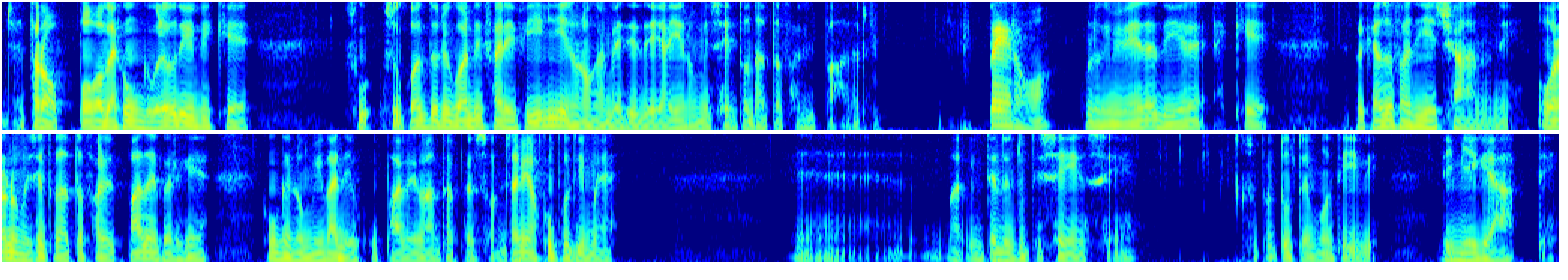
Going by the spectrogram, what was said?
cioè, troppo, vabbè comunque volevo dirvi che su, su quanto riguarda i fare figli non ho cambiato idea, io non mi sento adatto a fare il padre. Però quello che mi viene da dire è che per caso fa dieci anni, ora non mi sento adatto a fare il padre perché comunque non mi va di occuparmi di un'altra persona, già mi occupo di me, eh, ma intendo in tutti i sensi, soprattutto emotivi, dei miei gatti.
